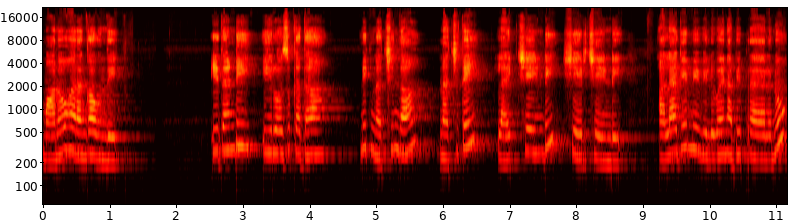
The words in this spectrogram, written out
మనోహరంగా ఉంది. ఇదండి ఈరోజు కథ. మీకు నచ్చిందా? నచ్చితే లైక్ చేయండి షేర్ చేయండి. అలాగే మీ విలువైన అభిప్రాయాలను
